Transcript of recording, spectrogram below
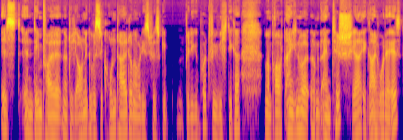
ist in dem Fall natürlich auch eine gewisse Grundhaltung, aber die ist fürs, für die Geburt viel wichtiger. Man braucht eigentlich nur irgendeinen Tisch, ja, egal wo der ist,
